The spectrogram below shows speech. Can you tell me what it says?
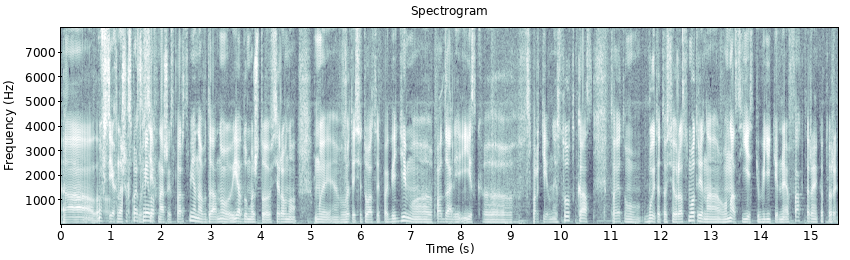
Э, у всех наших спортсменов. У всех наших спортсменов, да. Ну, я думаю, что все равно мы в этой ситуации победим. Э, подали иск в спортивный суд, КАС, поэтому будет это все рассмотрено. У нас есть убедительные дополнительные факторы, которые...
